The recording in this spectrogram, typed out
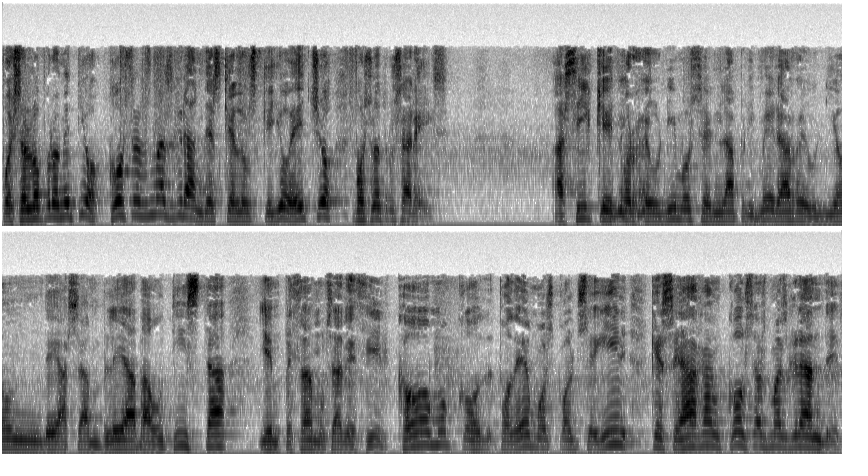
pues Él lo prometió, cosas más grandes que los que yo he hecho, vosotros haréis. Así que nos reunimos en la primera reunión de Asamblea Bautista y empezamos a decir, ¿cómo podemos conseguir que se hagan cosas más grandes?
